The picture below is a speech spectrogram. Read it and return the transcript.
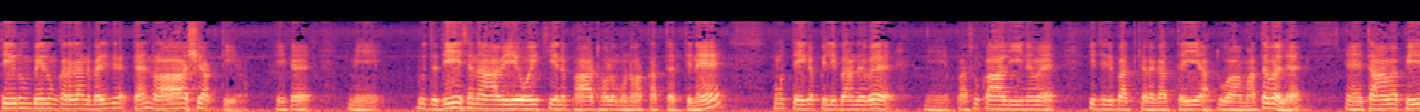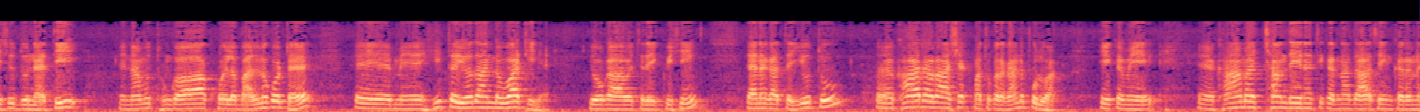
තේරුම් බේරුම් කරගන්න බැරි තැන් රාශියක් තියෙනවා. ඒක මේ බුද්ධ දේශනාවේ ওই කියන පාඨවල මොනවත් අත්තේ නැහැ. මොකද ඒක පිළිබඳව මේ පසු කාලීනව ඉදිරිපත් කරගත්ත මේ අටුවා මතවල තාම පිරිසුදු නැති නමුත් හුඟක් හොයලා බලනකොට මේ හිත යොදන්න වටින යෝගාවචරයක් විසින් දැනගත යුතු කාර්ය රාශියක් මතු කරගන්න පුළුවන්. ඒක මේ කාමච්ඡන්දේ නැති කරන අදහසෙන් කරන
